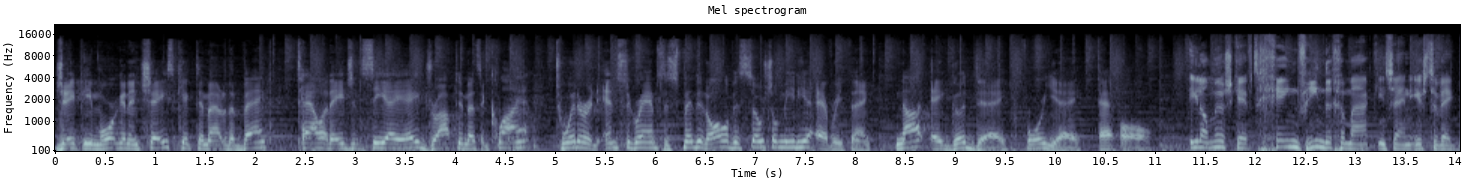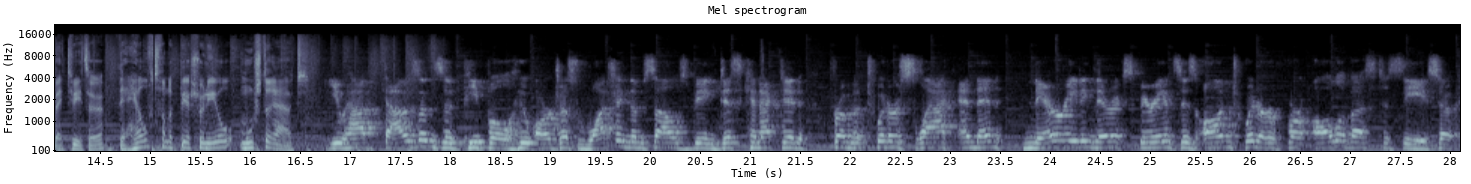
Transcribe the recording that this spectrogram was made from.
JP Morgan and Chase kicked him out of the bank. Talent agent CAA dropped him as a client. Twitter and Instagram suspended all of his social media, everything. Not a good day for Ye at all. Elon Musk heeft geen vrienden gemaakt in zijn eerste week bij Twitter. De helft van het personeel moest eruit. You have thousands of people who are just watching themselves being disconnected from Twitter, Slack, and then narrating their experiences on Twitter for all of us to see. So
